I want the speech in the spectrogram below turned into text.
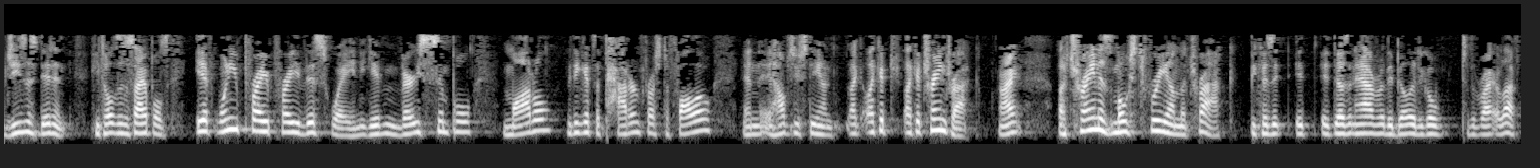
Jesus didn't. He told his disciples, "If when you pray, pray this way," and he gave them a very simple model. We think it's a pattern for us to follow, and it helps you stay on like like a like a train track. Right? A train is most free on the track because it, it, it doesn't have the ability to go to the right or left.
